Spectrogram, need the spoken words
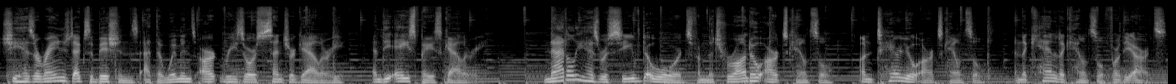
she has arranged exhibitions at the Women's Art Resource Center Gallery and the A Space Gallery. Natalie has received awards from the Toronto Arts Council Ontario Arts Council, and the Canada Council for the Arts.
